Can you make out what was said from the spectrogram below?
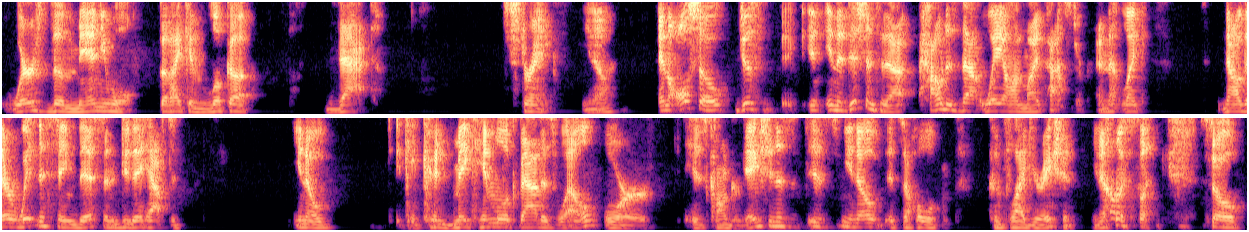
where's the manual that i can look up that strength you know and also just in, in, addition to that how does that weigh on my pastor and that like now they're witnessing this and do they have to you know it could make him look bad as well or his congregation is is you know it's a whole conflagration you know it's like so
